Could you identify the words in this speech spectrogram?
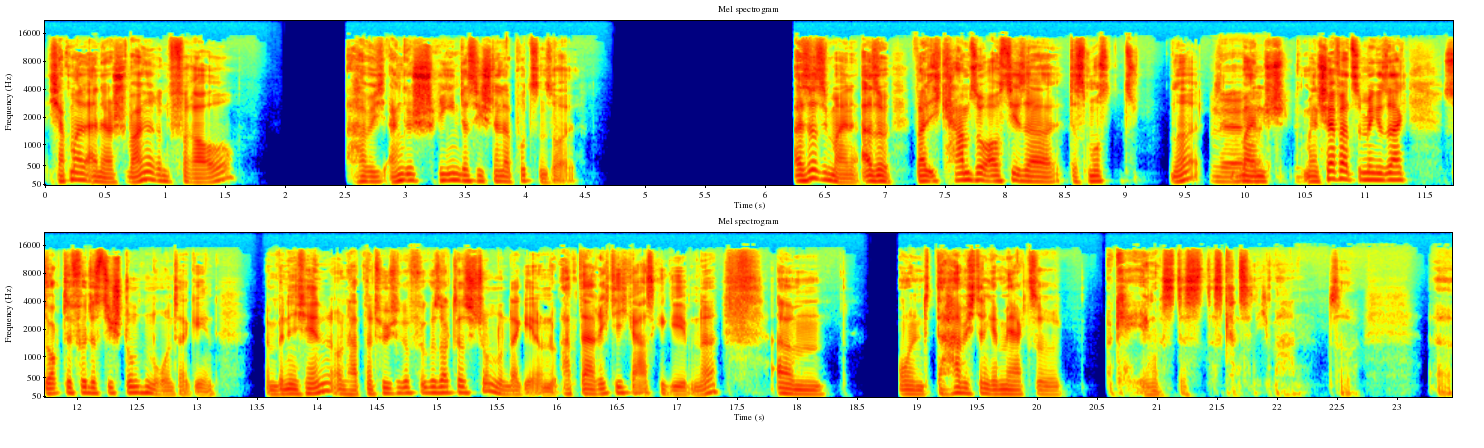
Ich habe mal einer schwangeren Frau, habe ich angeschrien, dass sie schneller putzen soll. Also, was ich meine? Also, weil ich kam so aus dieser, das muss, ne? Ja, mein, mein Chef hat zu mir gesagt, sorg dafür, dass die Stunden runtergehen. Dann bin ich hin und habe natürlich dafür gesorgt, dass die Stunden runtergehen und habe da richtig Gas gegeben, ne? Ähm, und da habe ich dann gemerkt, so, okay, irgendwas, das, das kannst du nicht machen. So, äh,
